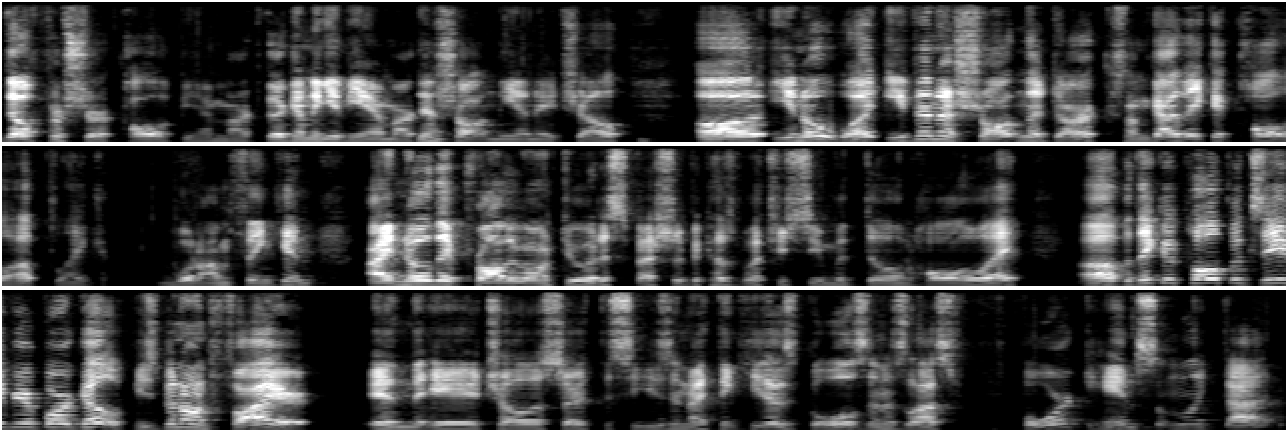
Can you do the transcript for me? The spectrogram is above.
they'll for sure call up Janmark. They're gonna give Janmark yeah. a shot in the NHL. Uh, you know what? Even a shot in the dark, some guy they could call up. Like what I'm thinking. I know they probably won't do it, especially because what you see with Dylan Holloway. Uh, but they could call up Xavier Bourgault. He's been on fire in the AHL to start the season. I think he has goals in his last four games, something like that.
